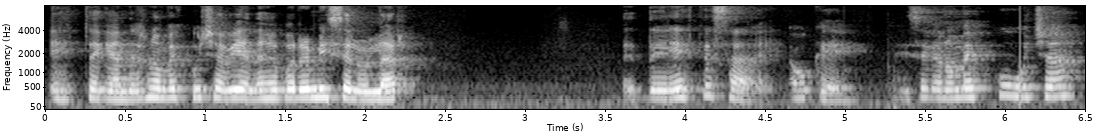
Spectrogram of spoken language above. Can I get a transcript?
Este, que Andrés no me escucha bien, déjame poner mi celular de este sabe. Ok, dice que no me escucha.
